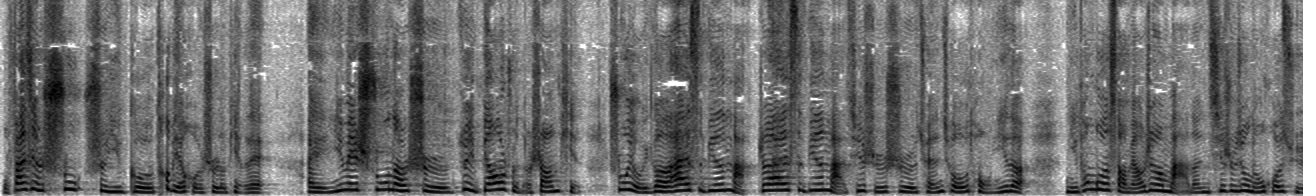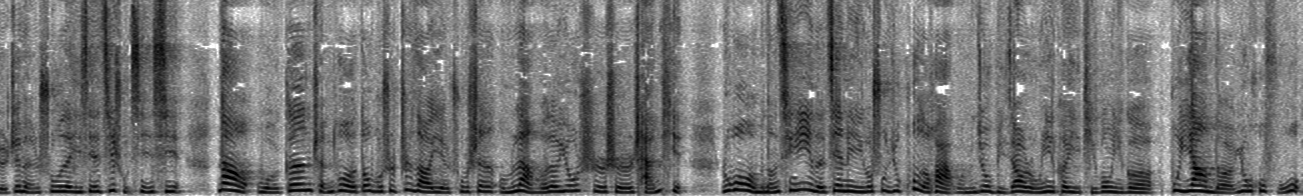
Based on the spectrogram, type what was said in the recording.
我发现书是一个特别合适的品类，哎，因为书呢是最标准的商品。书有一个 ISBN 码，这个 ISBN 码其实是全球统一的。你通过扫描这个码呢，你其实就能获取这本书的一些基础信息。那我跟陈拓都不是制造业出身，我们两个的优势是产品。如果我们能轻易的建立一个数据库的话，我们就比较容易可以提供一个不一样的用户服务。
